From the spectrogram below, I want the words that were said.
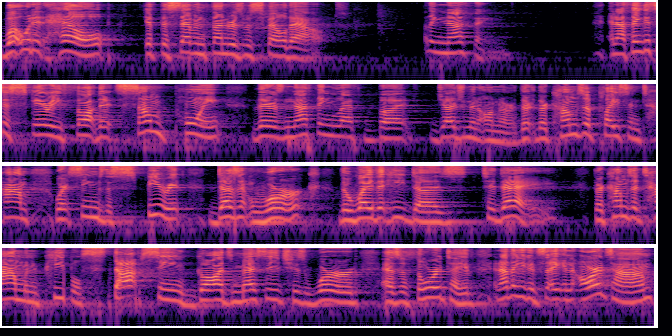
what would it help if the seven thunders was spelled out? I think nothing. And I think it's a scary thought that at some point there's nothing left but judgment on earth. There, there comes a place in time where it seems the Spirit doesn't work the way that He does today there comes a time when people stop seeing God's message, His word, as authoritative. And I think you could say in our time,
